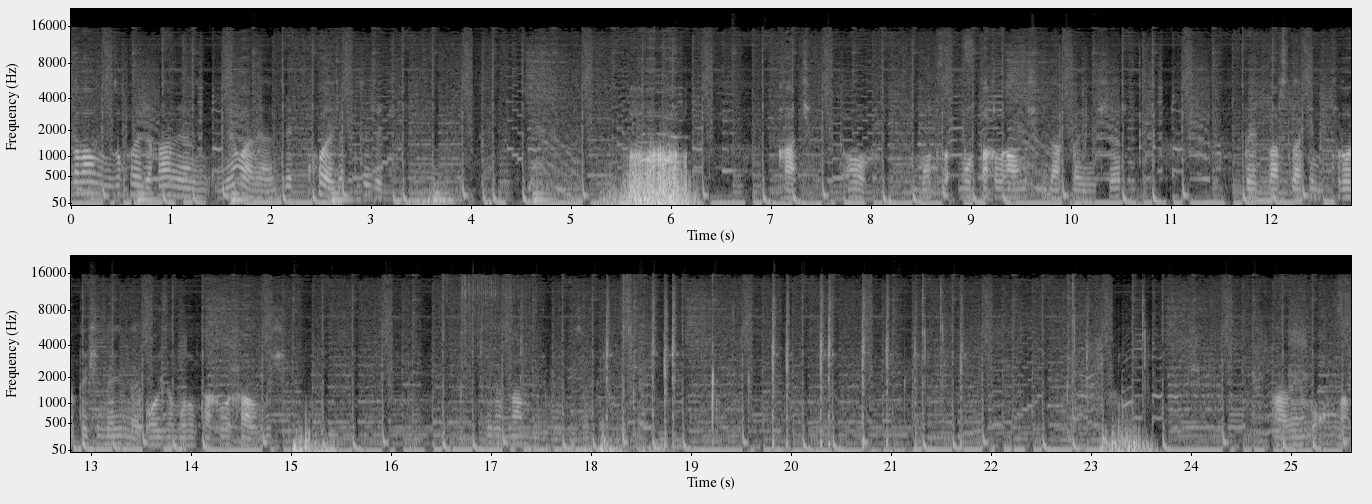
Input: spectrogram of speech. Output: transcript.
Adam alnımıza koyacak abi yani ne var yani direkt koyacak gidecek. Kaç. Oh. Mod, mod takılı kalmış bir dakika gençler. Bedwars'taki bir troll peşindeyim de o yüzden bunun takılı kalmış. Girin lan birbirinize. Ha benim okumam.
